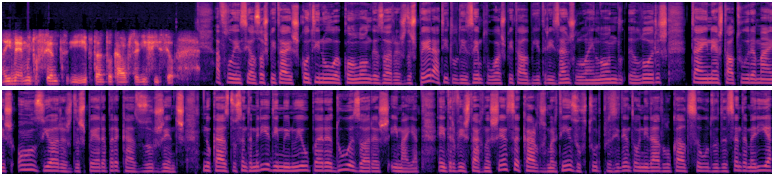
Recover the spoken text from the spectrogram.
Ainda é muito recente e, portanto, acaba por ser difícil. A afluência aos hospitais continua com longas horas de espera. A título de exemplo, o Hospital Beatriz Ângelo, em Loures, tem nesta altura mais 11 horas de espera para casos urgentes. No caso do Santa Maria, diminuiu para 2 horas e meia. Em entrevista à Renascença, Carlos Martins, o futuro presidente da Unidade Local de Saúde de Santa Maria,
